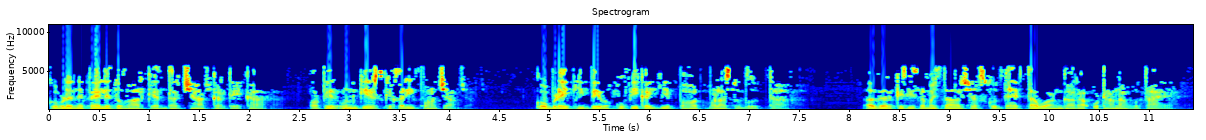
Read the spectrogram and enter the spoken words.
کبڑے نے پہلے تو غار کے اندر جھانک کر دیکھا اور پھر ان گیئرز کے قریب پہنچا۔ کبڑے کی بے وقوفی کا یہ بہت بڑا ثبوت تھا۔ اگر کسی سمجھدار شخص کو دہتا ہوا انگارا اٹھانا ہوتا ہے،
